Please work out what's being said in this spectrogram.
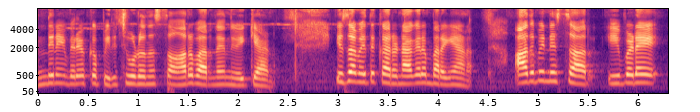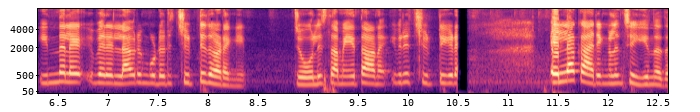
എന്തിനാ ഇവരെയൊക്കെ പിരിച്ചുവിടുമെന്ന് സാറ് പറഞ്ഞതെന്ന് ചോദിക്കുകയാണ്. ഈ സമയത്ത് കരുണാകരൻ പറയാണ് അത് പിന്നെ സാർ ഇവിടെ ഇന്നലെ ഇവരെല്ലാവരും കൂടി ഒരു ചിട്ടി തുടങ്ങി. ജോലി സമയത്താണ് ഇവർ ചിട്ടിയുടെ എല്ലാ കാര്യങ്ങളും ചെയ്യുന്നത്.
